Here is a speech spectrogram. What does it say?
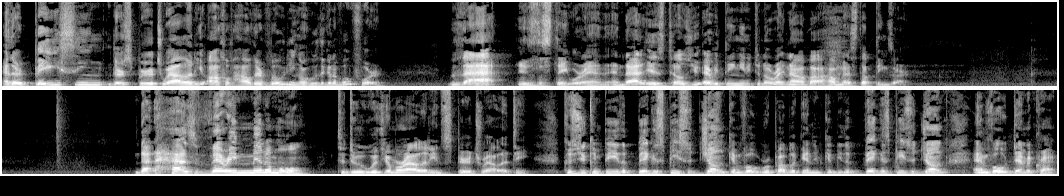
And they're basing their spirituality off of how they're voting or who they're going to vote for. That is the state we're in. And that is tells you everything you need to know right now about how messed up things are. That has very minimal to do with your morality and spirituality. Because you can be the biggest piece of junk and vote Republican. You can be the biggest piece of junk and vote Democrat.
